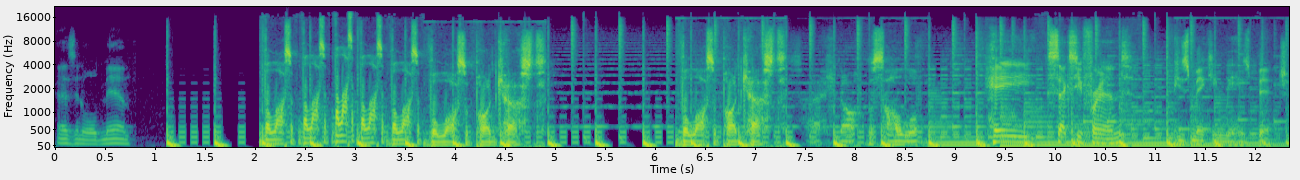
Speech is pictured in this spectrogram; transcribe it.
as an old man Veloci, Veloci, Veloci, Veloci, Veloci. Veloci Podcast. Veloci Podcast. No, das hallo. hey sexy friend he's making me his bitch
